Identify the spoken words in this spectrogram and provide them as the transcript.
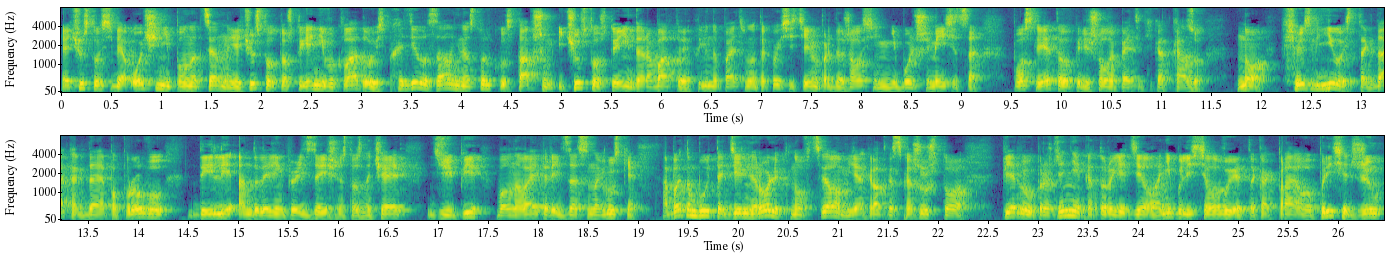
я чувствовал себя очень неполноценно. Я чувствовал то, что я не выкладываюсь. Ходил из зала не настолько уставшим и чувствовал, что я не дорабатываю. Именно поэтому на такой системе продолжался не больше месяца. После этого перешел опять-таки к отказу. Но все изменилось тогда, когда я попробовал Daily Undulating Periodization, что означает DUP – волновая периодизация нагрузки. Об этом будет отдельный ролик, но в целом я кратко скажу, что Первые упражнения, которые я делал, они были силовые. Это, как правило, присед, жим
